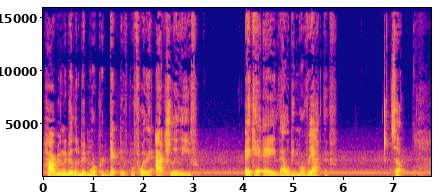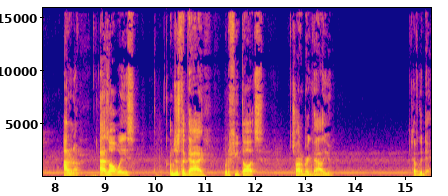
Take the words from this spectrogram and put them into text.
How are we going to be a little bit more predictive before they actually leave? AKA, that would be more reactive. So, I don't know. As always, I'm just a guy with a few thoughts, try to bring value. Have a good day.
